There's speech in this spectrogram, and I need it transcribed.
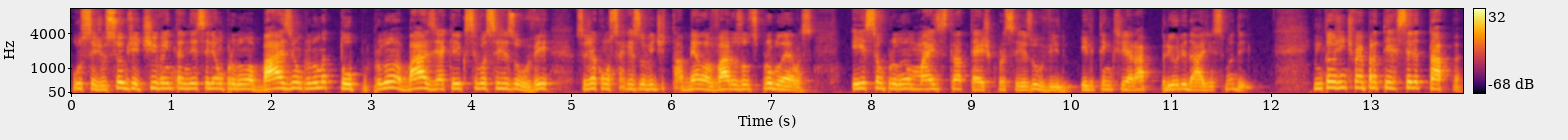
ou seja, o seu objetivo é entender se ele é um problema base ou um problema topo. O problema base é aquele que se você resolver, você já consegue resolver de tabela vários outros problemas. Esse é o problema mais estratégico para ser resolvido. Ele tem que gerar prioridade em cima dele. Então a gente vai para a terceira etapa,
